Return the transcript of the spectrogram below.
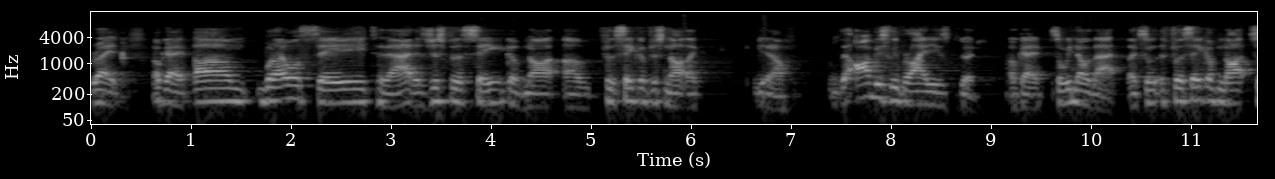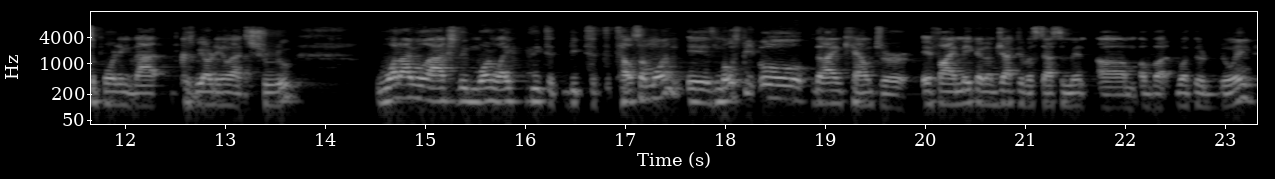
Right. Okay. Um, what I will say to that is just for the sake of not, uh, for the sake of just not like, you know, obviously variety is good. Okay. So we know that. Like, so for the sake of not supporting that, because we already know that's true, what I will actually more likely to, be, to, to, tell someone is most people that I encounter, if I make an objective assessment um, of what, what they're doing,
